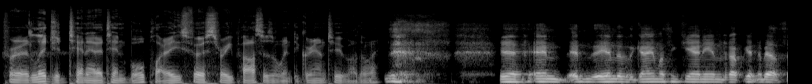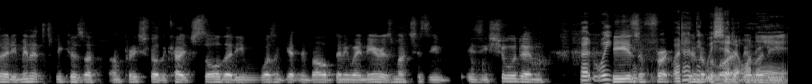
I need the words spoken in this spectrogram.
For a alleged 10 out of 10 ball player, his first three passes all went to ground too, by the way. Yeah, and at the end of the game, I think he only ended up getting about thirty minutes because I, am pretty sure the coach saw that he wasn't getting involved anywhere near as much as he as he should, and but we, he is a fraction I don't think we said it on air.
